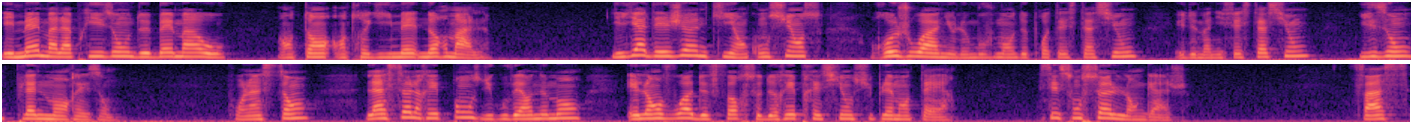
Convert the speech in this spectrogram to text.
et même à la prison de Bemao, en temps entre guillemets normal. Il y a des jeunes qui, en conscience, rejoignent le mouvement de protestation et de manifestation, ils ont pleinement raison. Pour l'instant, la seule réponse du gouvernement et l'envoi de forces de répression supplémentaires. C'est son seul langage. Face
